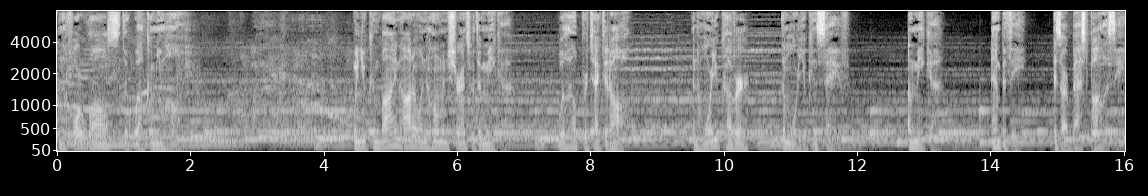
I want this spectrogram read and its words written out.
and the four walls that welcome you home. When you combine auto and home insurance with Amica, we'll help protect it all. And the more you cover, the more you can save. Amica, empathy is our best policy.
